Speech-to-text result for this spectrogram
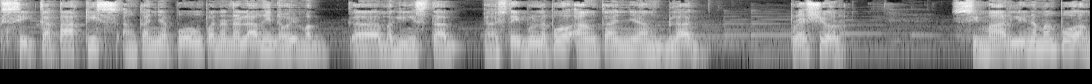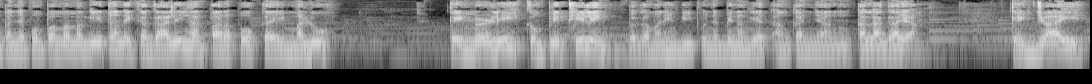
Si Katakis, ang kanya pong pananalangin ay mag, uh, maging stab, uh, stable na po ang kanyang blood pressure. Si Marley naman po, ang kanya pong pamamagitan ay kagalingan para po kay Malu. Kay Merly, complete healing, bagaman hindi po niya binanggit ang kanyang kalagayan. Kay Jai,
